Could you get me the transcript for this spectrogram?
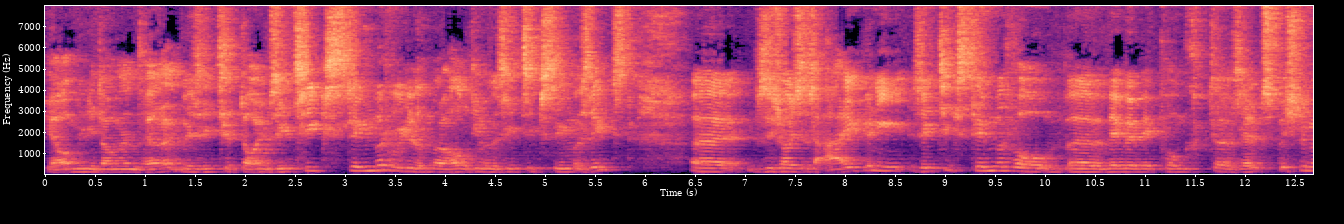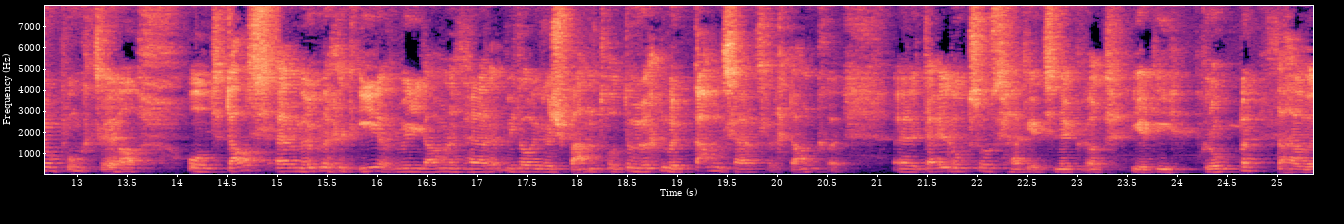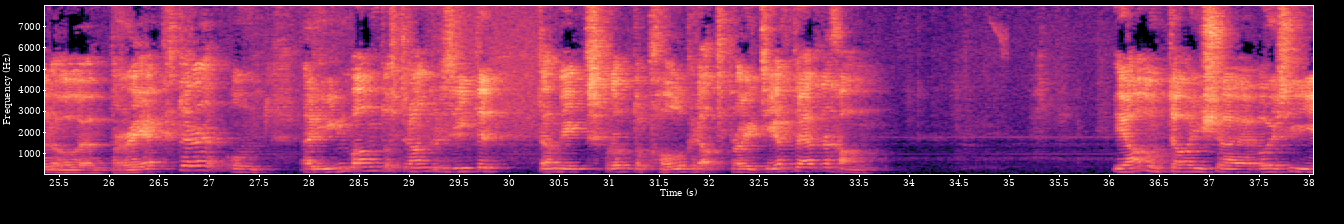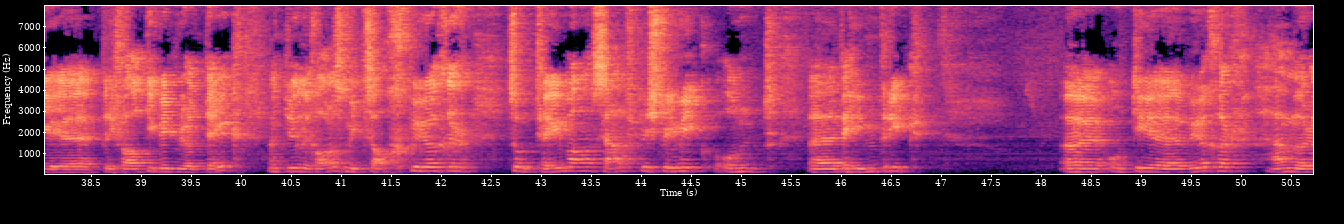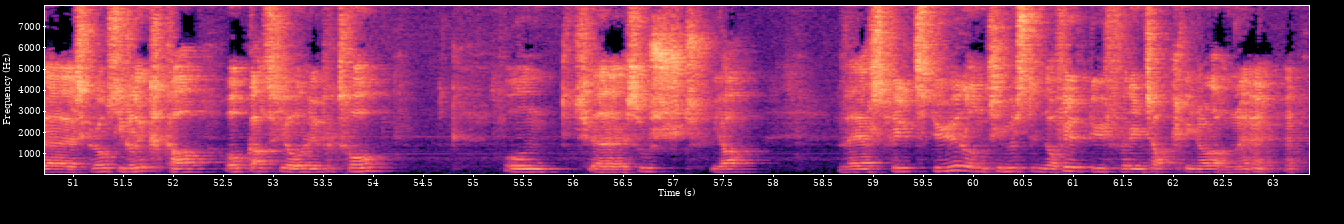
Ja, meine Damen und Herren, wir sitzen hier im Sitzungszimmer, weil man halt einem Sitzungszimmer sitzt. Äh, es ist unser eigenes Sitzungszimmer von äh, www.selbstbestimmung.ch und das ermöglicht ihr, meine Damen und Herren, mit eurer Spende. Und da möchten wir ganz herzlich danken. Äh, der Luxus hat jetzt nicht gerade jede Gruppe. Da haben wir noch und eine Leinwand auf der anderen Seite, damit das Protokoll gerade projiziert werden kann. Ja, und da ist äh, unsere äh, private Bibliothek, natürlich alles mit Sachbüchern zum Thema Selbstbestimmung und äh, Behinderung. Äh, und die äh, Bücher haben wir äh, das grosse Glück gehabt, Okkasion überzukommen. Und sonst, ja, wäre es viel zu teuer und sie müssten noch viel tiefer in den Sack hineinlangen.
